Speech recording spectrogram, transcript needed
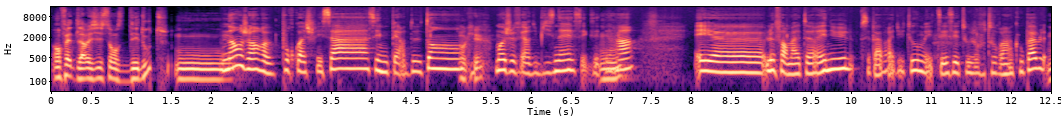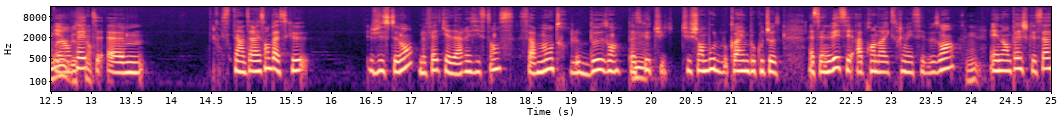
En fait, la résistance des doutes ou... Non, genre, euh, pourquoi je fais ça? C'est une perte de temps. Moi, je veux faire du business, etc. Et euh, le formateur est nul. C'est pas vrai du tout, mais c'est toujours, toujours un coupable. et en fait, c'était intéressant parce que justement, le fait qu'il y ait de la résistance, ça montre le besoin, parce mm. que tu, tu, chamboules quand même beaucoup de choses. La CNV, c'est apprendre à exprimer ses besoins, mm. et n'empêche que ça,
